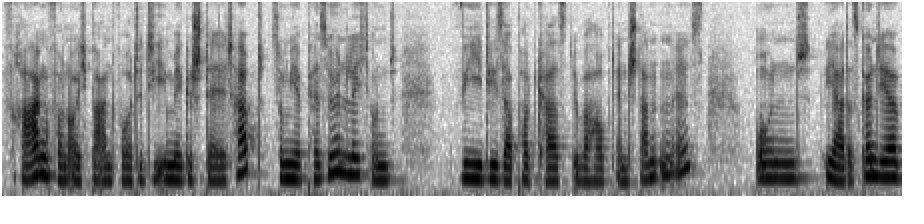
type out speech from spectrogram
Fragen von euch beantwortet, die ihr mir gestellt habt, zu mir persönlich und wie dieser Podcast überhaupt entstanden ist. Und ja, das könnt ihr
